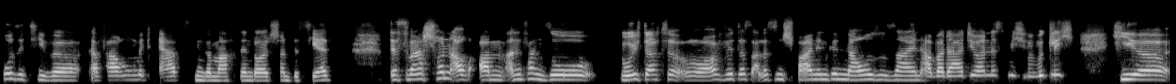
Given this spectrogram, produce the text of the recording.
positive Erfahrungen mit Ärzten gemacht in Deutschland bis jetzt. Das war schon auch am Anfang so, wo ich dachte, oh, wird das alles in Spanien genauso sein? Aber da hat Johannes mich wirklich hier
